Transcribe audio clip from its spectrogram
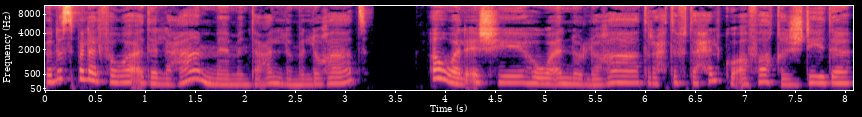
بالنسبة للفوائد العامة من تعلم اللغات أول إشي هو أنه اللغات رح تفتح لكم آفاق جديدة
